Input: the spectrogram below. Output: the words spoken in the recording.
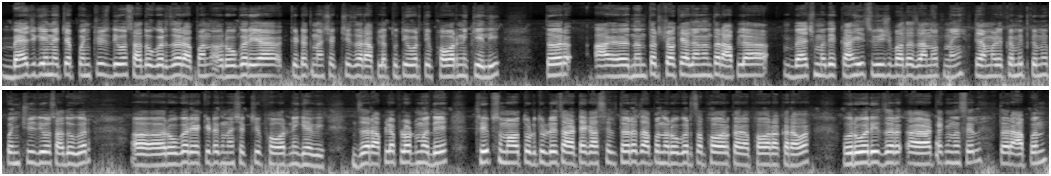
Batch घेण्याच्या पंचवीस दिवस अगोदर जर आपण रोगर या कीटकनाशकची जर आपल्या तुतीवरती फवारणी केली तर आ- नंतर चॉक आल्यानंतर आपल्या बॅचमध्ये काहीच विषबाधा जाणवत नाही. त्यामुळे कमीत कमी पंचवीस दिवस अगोदर रोगर या कीटकनाशकची फवारणी घ्यावी. जर आपल्या प्लॉटमध्ये थ्रिप्स माव तुडतुडेचा अटॅक असेल तरच आपण रोगरचा फवार करा फवारा करावा. उर्वरित जर अटॅक नसेल तर आपण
